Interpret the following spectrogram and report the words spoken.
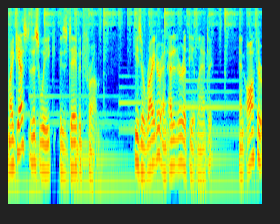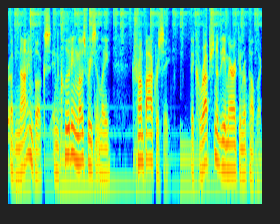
My guest this week is David Frum. He's a writer and editor at The Atlantic and author of nine books, including most recently Trumpocracy The Corruption of the American Republic.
